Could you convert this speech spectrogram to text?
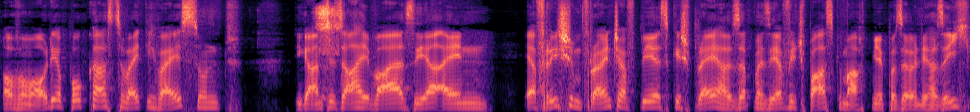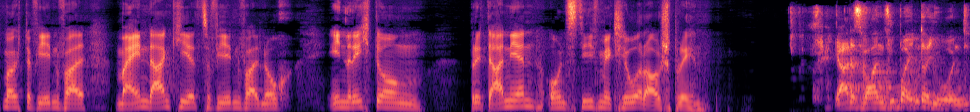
auf einem Audio-Podcast, soweit ich weiß, und die ganze Sache war sehr ein erfrischend freundschaftliches Gespräch. Also es hat mir sehr viel Spaß gemacht, mir persönlich. Also ich möchte auf jeden Fall meinen Dank jetzt auf jeden Fall noch in Richtung Britannien und Steve McClure aussprechen. Ja, das war ein super Interview und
